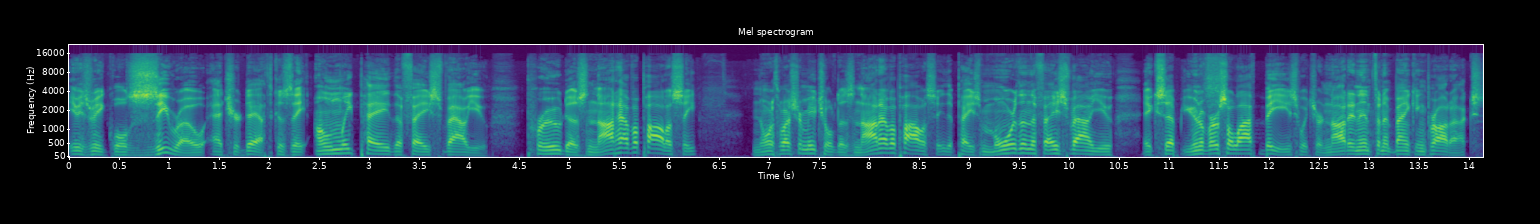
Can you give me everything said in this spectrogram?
is equals zero at your death because they only pay the face value. Pru does not have a policy Northwestern Mutual does not have a policy that pays more than the face value except Universal Life Bs, which are not in infinite banking products.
